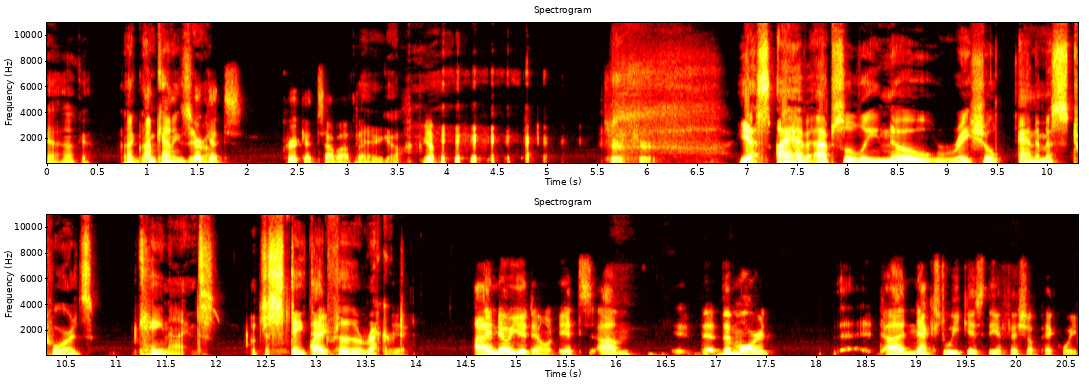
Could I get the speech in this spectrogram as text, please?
yeah, okay. I, I'm counting zero. Crickets. Crickets. How about that? There you go. Yep. Sure, sure. Yes, I have absolutely no racial animus towards canines. I'll just state that I- for the record. I know you don't. It's um, the, the more uh, next week is the official pick week.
